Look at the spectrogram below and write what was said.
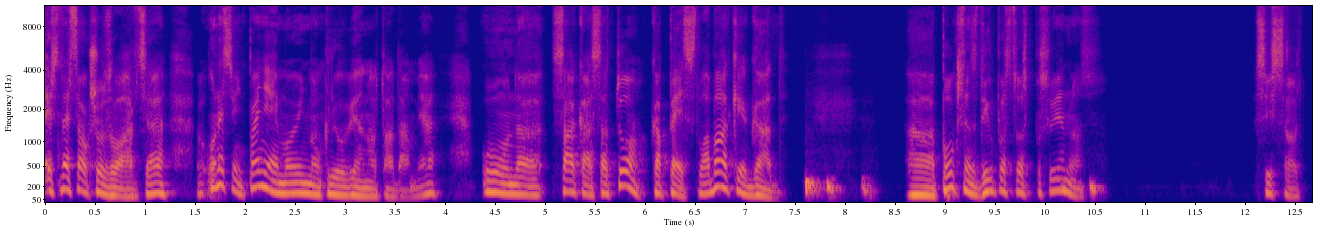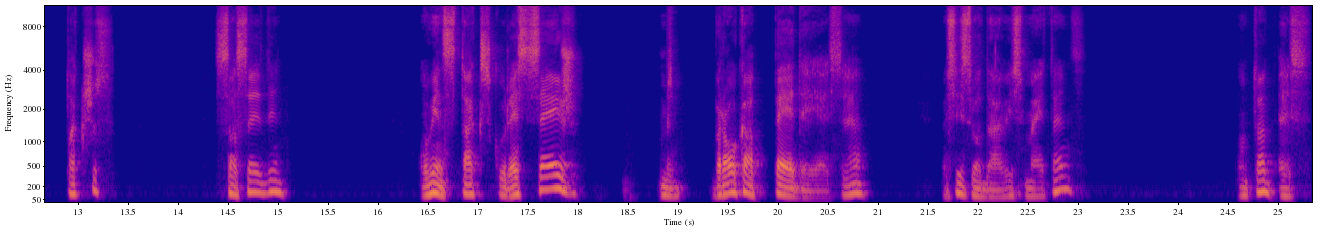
Es nesaukšu uzvārdus, ja? un es viņu paņēmu, un viņa man kļuva viena no tādām. Ja? Un uh, sākās ar to, ka pēc labākie gadi, uh, pulkstenis 12.1. Es izsaucu takšus, sasēdinu, un viens taks, kur es sēžu, braukā pēdējais. Ja? Es izvadīju visu meitenes, un tad es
